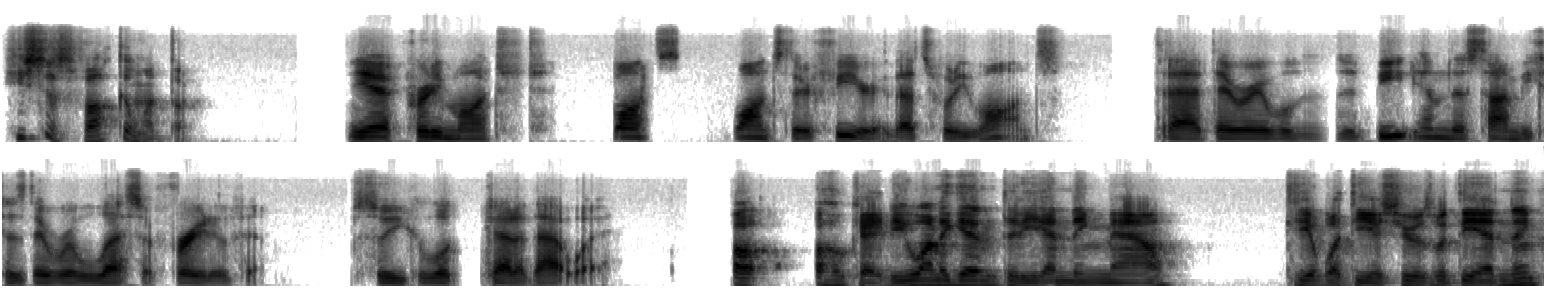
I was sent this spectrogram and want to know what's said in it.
He's just fucking with them. Yeah, pretty much. Wants wants their fear. That's what he wants. That they were able to beat him this time because they were less afraid of him. So you can look at it that way. Oh, okay. Do you want to get into the ending now? To get what the issue is with the ending?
